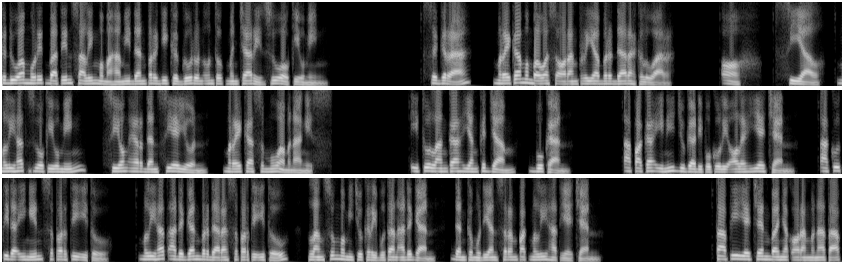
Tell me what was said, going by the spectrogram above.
Kedua murid batin saling memahami dan pergi ke gurun untuk mencari Suo Qiuming. Segera, mereka membawa seorang pria berdarah keluar. Oh, sial. Melihat Suo Qiuming, Xiong Er dan Xie Yun, mereka semua menangis. Itu langkah yang kejam, bukan? Apakah ini juga dipukuli oleh Ye Chen? Aku tidak ingin seperti itu. Melihat adegan berdarah seperti itu, langsung memicu keributan adegan, dan kemudian serempak melihat Ye Chen. Tapi Ye Chen banyak orang menatap,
